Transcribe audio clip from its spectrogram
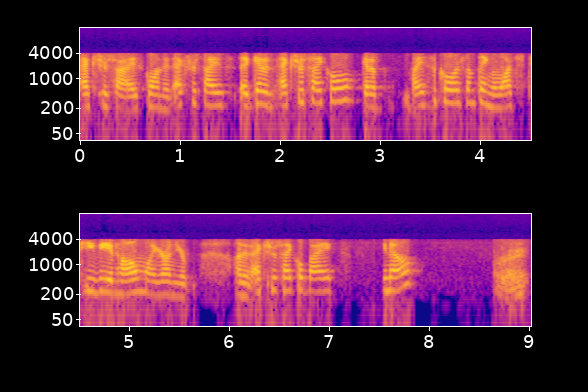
exercise, go on an exercise, uh, get an exercise exercycle, get a bicycle or something, and watch TV at home while you're on your on an exercycle bike. You know, All right.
